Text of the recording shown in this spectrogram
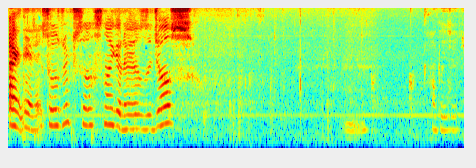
Arkadaşlar sözlük sırasına göre yazacağız. Hmm. Abecede.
